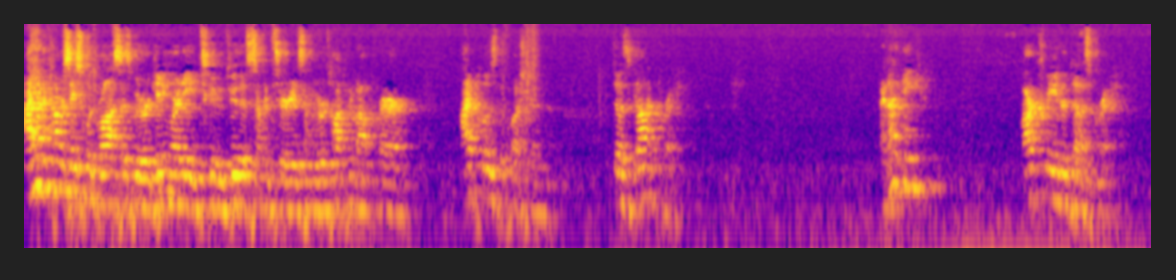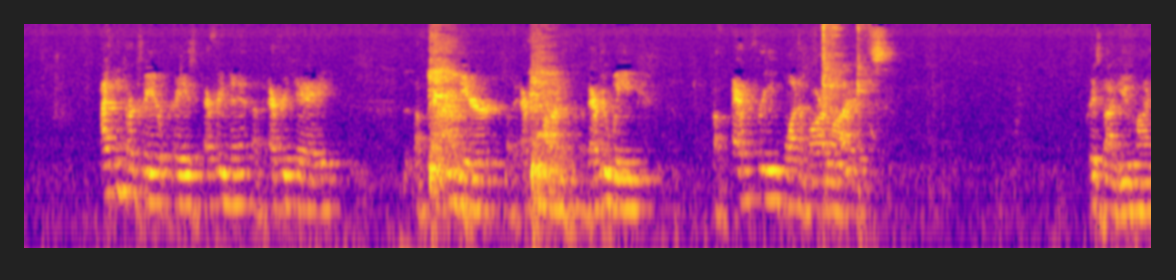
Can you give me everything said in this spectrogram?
I had a conversation with Ross as we were getting ready to do this sermon series, and we were talking about prayer. I posed the question Does God pray? And I think our Creator does pray. I think our Creator prays every minute of every day, of every year, of every month, every week, of every one of our lives. Prays about you, Mike,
